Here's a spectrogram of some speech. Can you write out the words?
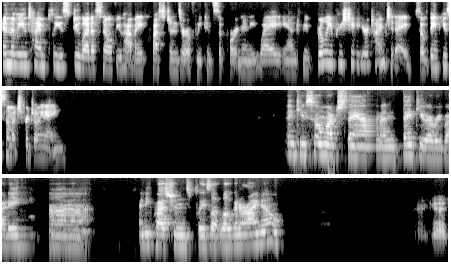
in the meantime, please do let us know if you have any questions or if we can support in any way. And we really appreciate your time today. So thank you so much for joining. Thank you so much, Sam, and thank you, everybody. Uh, Any questions, please let Logan or I know. Very good.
